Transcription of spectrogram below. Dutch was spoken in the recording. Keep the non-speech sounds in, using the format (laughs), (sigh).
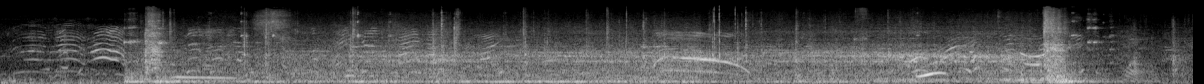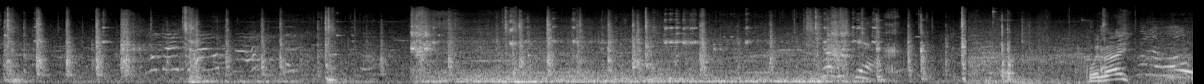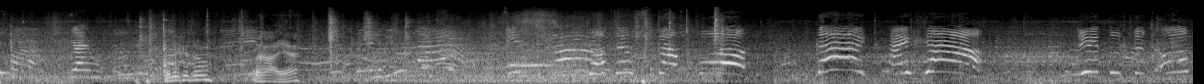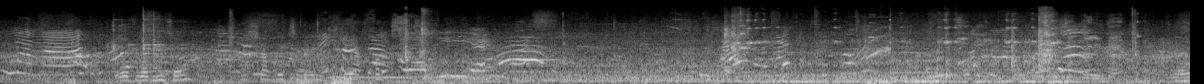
Nog een keer. Erbij? Jij moet Wil ik het doen? Daar ga je, hè? Dat is kapot. Kijk, hij gaat. Dit doet het ook, mama. Geloof je dat niet zo? Ik zag dat ze er een keer vast. Hier. Deze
